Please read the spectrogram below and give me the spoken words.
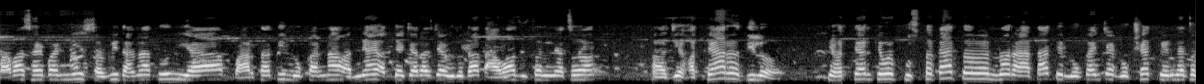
बाबासाहेबांनी संविधानातून या भारतातील लोकांना अन्याय अत्याचाराच्या विरोधात आवाज उचलण्याचं जे हत्यार दिलं ते हत्यार केवळ पुस्तकात न राहता ते लोकांच्या डोक्यात पेरण्याचं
